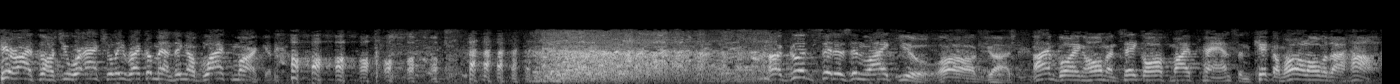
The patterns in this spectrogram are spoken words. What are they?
Here, I thought you were actually recommending a black market. a good citizen like you. Oh, gosh. I'm going home and take off my pants and kick them all over the house.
